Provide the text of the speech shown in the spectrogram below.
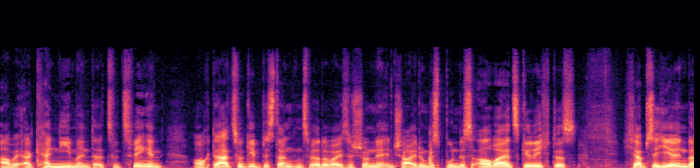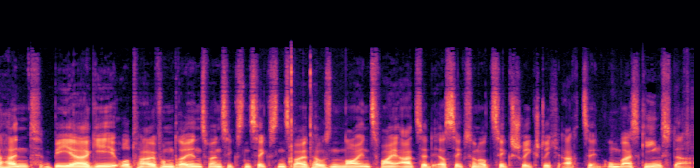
aber er kann niemand dazu zwingen. Auch dazu gibt es dankenswerterweise schon eine Entscheidung des Bundesarbeitsgerichtes. Ich habe sie hier in der Hand. BAG, Urteil vom 23.06.2009, 2 AZR 606-18. Um was ging es da?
